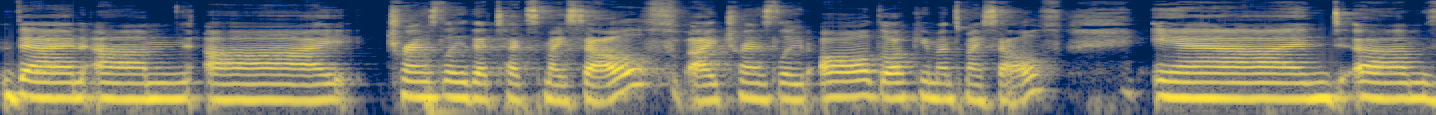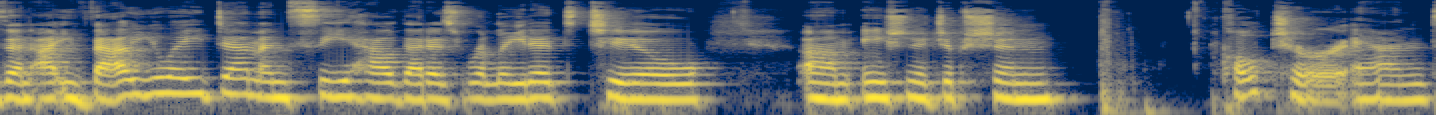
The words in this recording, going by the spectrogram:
then um, I translate that text myself. I translate all documents myself. And um, then I evaluate them and see how that is related to um, ancient Egyptian culture and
